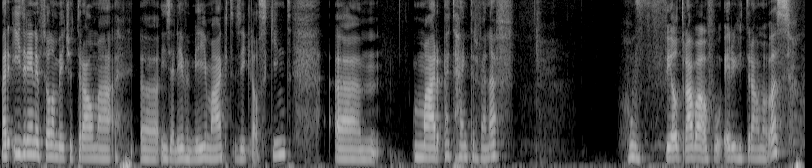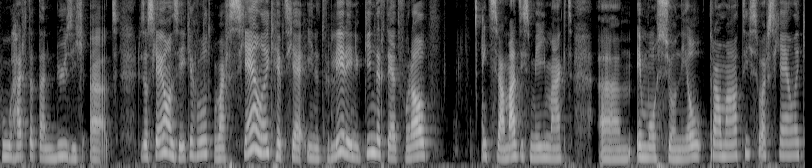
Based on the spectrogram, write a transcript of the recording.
Maar iedereen heeft wel een beetje trauma uh, in zijn leven meegemaakt, zeker als kind. Um, maar het hangt ervan af hoeveel trauma of hoe erg je trauma was, hoe hard dat dan nu zich uit. Dus als jij je onzeker voelt, waarschijnlijk heb jij in het verleden, in je kindertijd vooral, iets traumatisch meegemaakt, um, emotioneel traumatisch waarschijnlijk,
